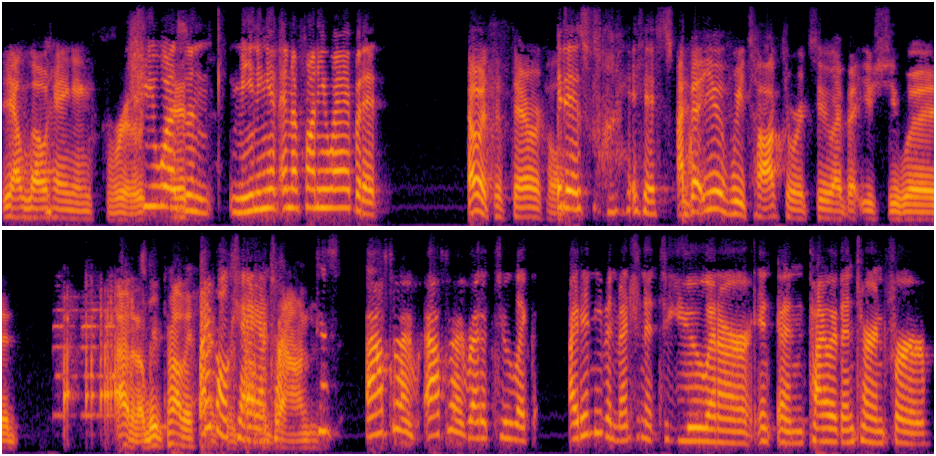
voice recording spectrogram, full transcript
Yeah, low hanging fruit. She wasn't meaning it in a funny way, but it oh, it's hysterical. it is it is. I bet you if we talked to her too, I bet you she would. I, I don't know. We'd probably find I'm okay. I'm ground. because after I after I read it too, like I didn't even mention it to you and our and Tyler the intern for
